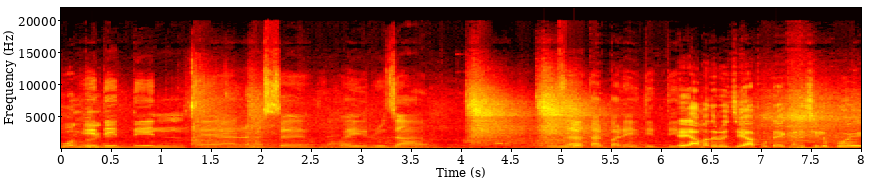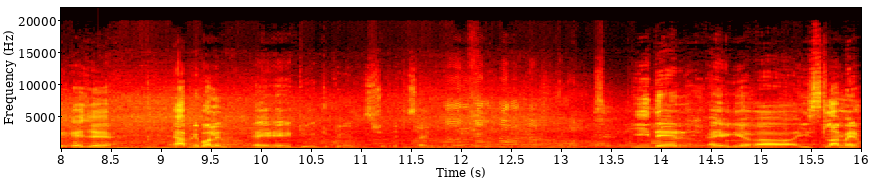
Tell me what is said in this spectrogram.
কোন দুই ঈদের দিন? আর হচ্ছে ওই রোজা রোজা তারপরে ঈদের দিন। এই আমাদের ওই যে আপুটা এখানে ছিল কই? এই যে আপনি বলেন। এই এই একটু একটু একটু সাইড ঈদের এই আহ, ইসলামের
